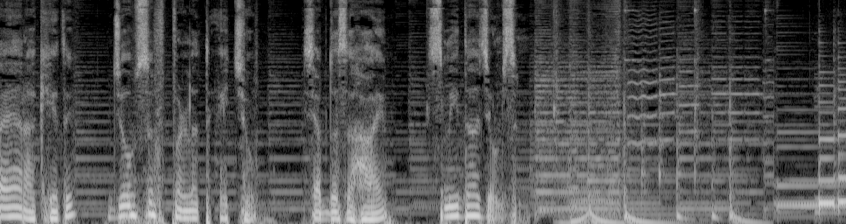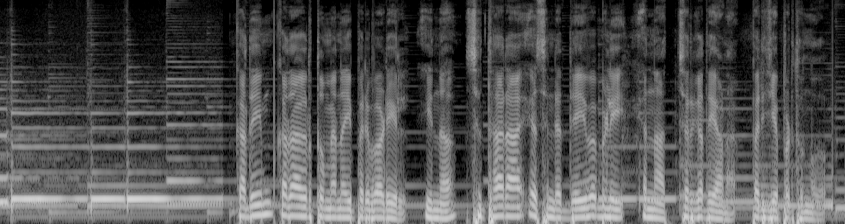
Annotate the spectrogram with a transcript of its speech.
തയ്യാറാക്കിയത് ജോസഫ് പള്ളത്ത് എച്ച് ശബ്ദസഹായം സ്മിത ജോൺസൺ. കഥയും കഥാകൃത്തും എന്ന ഈ പരിപാടിയിൽ ഇന്ന് സിദ്ധാര എസിന്റെ ദൈവവിളി എന്ന ചെറുകഥയാണ് പരിചയപ്പെടുത്തുന്നത്.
